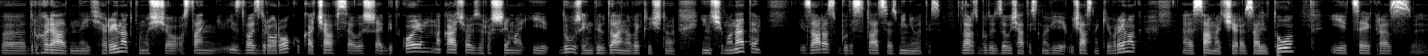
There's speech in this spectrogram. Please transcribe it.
в другорядний ринок, тому що останній із 22 року качався лише біткоін, накачувався грошима, і дуже індивідуально виключно інші монети. І зараз буде ситуація змінюватись. Зараз будуть залучатись нові учасники в ринок е, саме через альту. І це якраз е,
